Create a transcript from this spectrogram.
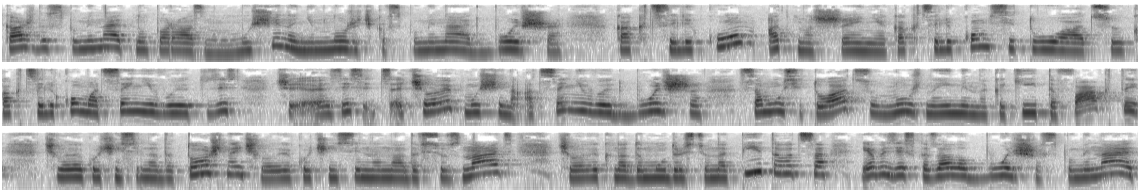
Каждый вспоминает, но по-разному. Мужчина немножечко вспоминает больше, как целиком отношения, как целиком ситуацию, как целиком оценивает. Здесь, здесь человек, мужчина, оценивает больше саму ситуацию, нужно именно какие-то факты. Человек очень сильно дотошный, человек очень сильно надо все знать, человек надо мудростью напитываться. Я бы здесь сказала, больше вспоминает,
